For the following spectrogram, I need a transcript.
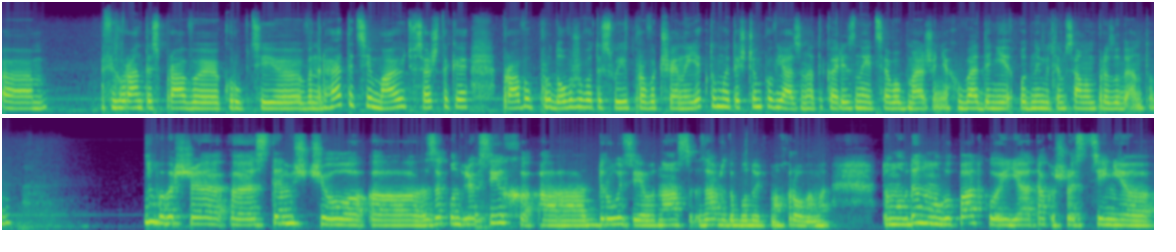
е, фігуранти справи корупції в енергетиці мають все ж таки право продовжувати свої правочини. Як думаєте, з чим пов'язана така різниця в обмеженнях, введені одним і тим самим президентом? Ну, по-перше, е, з тим, що е, закон для всіх, а друзі у нас завжди будуть махровими. Тому в даному випадку я також розцінюю е,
